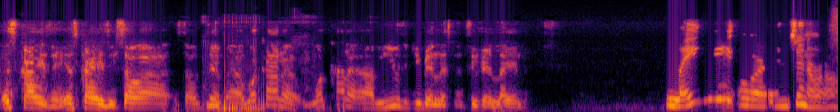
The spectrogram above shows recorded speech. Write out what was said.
It's crazy. It's crazy. So, uh, so Tip, uh, what kind of what kind of uh, music you been listening to here lately? Lately or in general.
